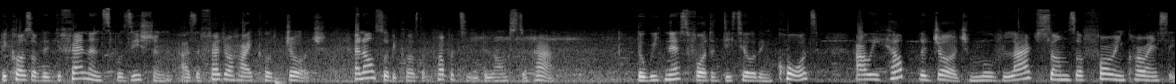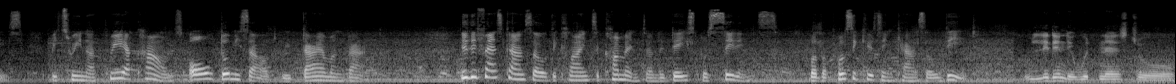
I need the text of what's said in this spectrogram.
because of the defendant's position as a federal high court judge and also because the property belongs to her. The witness further detailed in court how he helped the judge move large sums of foreign currencies between her three accounts, all domiciled with Diamond Bank. The defense counsel declined to comment on the day's proceedings, but the prosecuting counsel did. Leading the witness to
